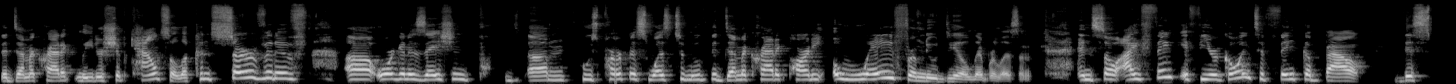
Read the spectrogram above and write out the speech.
the Democratic Leadership Council, a conservative uh, organization um, whose purpose was to move the Democratic Party away from New Deal liberalism. And so I think if you're going to think about this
